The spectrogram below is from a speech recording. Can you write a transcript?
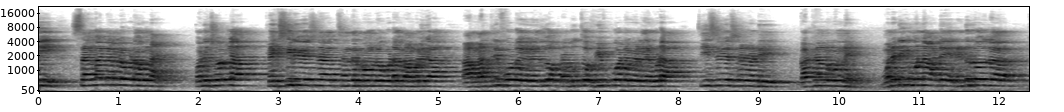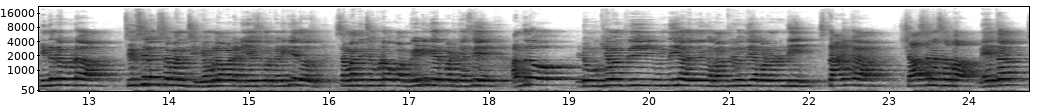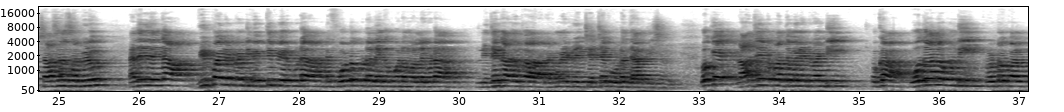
తెరతీసినటువంటి సంఘటనలు కూడా ఉన్నాయి. కొన్ని చోట్ల ఫ్లెక్సీలు వేసిన సందర్భంలో కూడా మామూలుగా ఆ మంత్రి ఫోటో వేయలేదు ఆ ప్రభుత్వ వీప్ ఫోటో వేయలేదు కూడా తీసివేసినటువంటి ఘటనలు ఉన్నాయి. మొన్నటికి మొన్న అంటే రెండు రోజుల కిందనే కూడా సిరిసిల్లకు సంబంధించి వెములవాడ నియోజకవర్గానికి ఏదో సంబంధించి కూడా ఒక మీటింగ్ ఏర్పాటు చేసి అందులో ఇటు ముఖ్యమంత్రి ఉంది అదేవిధంగా మంత్రి ఉంది అక్కడ ఉన్నటువంటి స్థానిక శాసనసభ నేత శాసనసభ్యుడు అదేవిధంగా విప్ అయినటువంటి వ్యక్తి పేరు కూడా అంటే ఫోటో కూడా లేకపోవడం వల్ల కూడా నిజంగా అదొక రకమైనటువంటి చర్చకు కూడా దారితీసింది. ఓకే రాజ్యాంగబద్ధమైనటువంటి ఒక హోదాలో ఉండి ప్రోటోకాల్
